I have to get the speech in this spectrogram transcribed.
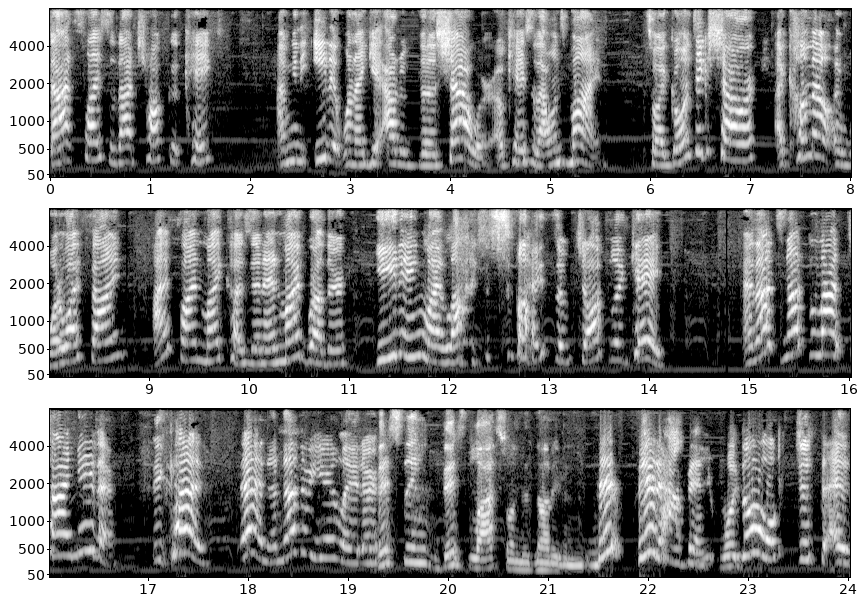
that slice of that chocolate cake, I'm to eat it when I get out of the shower. Okay, so that one's mine. So I go and take a shower. I come out, and what do I find? I find my cousin and my brother eating my last slice of chocolate cake. And that's not the last time either, because then another year later, This thing, this last one did not even. this did happen. Soul just uh,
